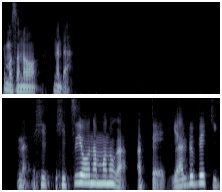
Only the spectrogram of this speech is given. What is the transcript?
でもその、なんだ、な必要なものがあって、やるべき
